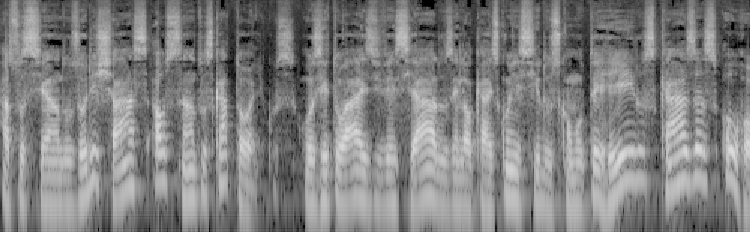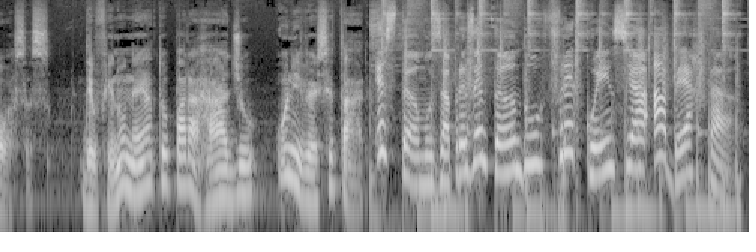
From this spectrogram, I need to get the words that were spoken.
associando os orixás aos santos católicos. Os rituais vivenciados em locais conhecidos como terreiros, casas ou roças. Delfino Neto para a Rádio Universitária. Estamos apresentando Frequência Aberta.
